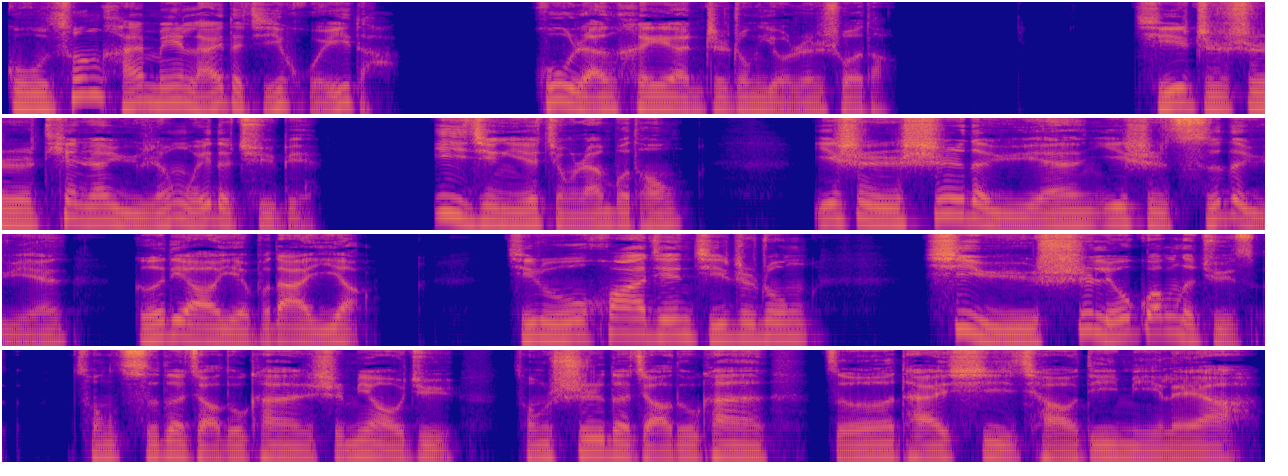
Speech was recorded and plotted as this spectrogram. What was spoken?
古村还没来得及回答，忽然黑暗之中有人说道：“岂只是天然与人为的区别，意境也迥然不同。一是诗的语言，一是词的语言，格调也不大一样。”其如“花间集之”中“细雨湿流光”的句子，从词的角度看是妙句，从诗的角度看则太细巧低迷了呀。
